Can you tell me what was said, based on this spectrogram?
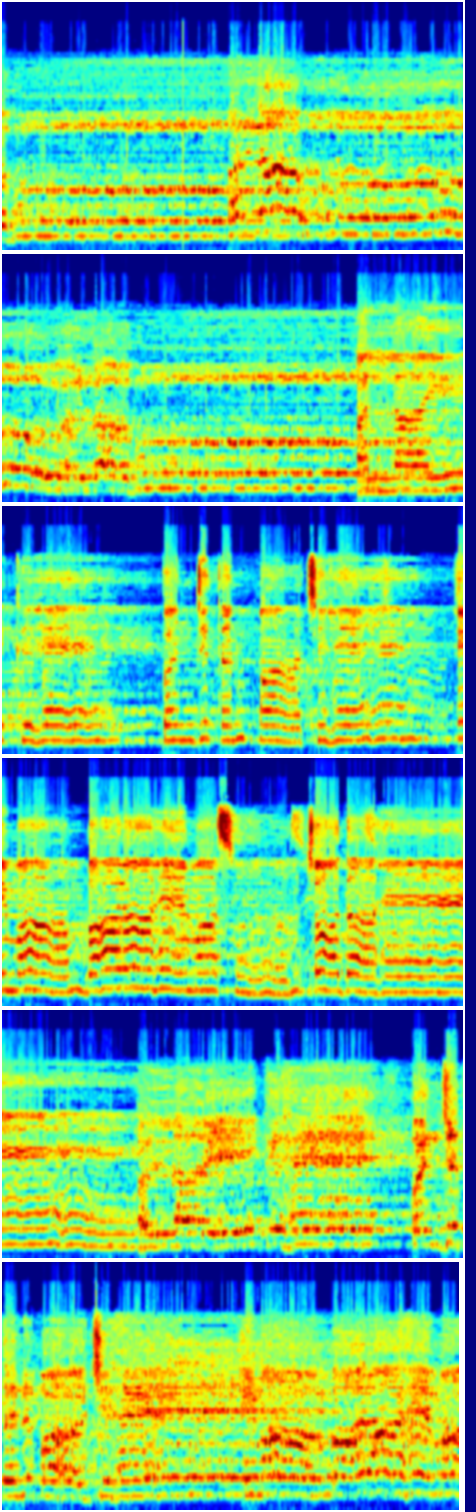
अल्लाहू अल्लाहू अल्लाहू अल्लाह एक है पंजतन पाँच है इमाम बारह है मासूम चौदह है। अल्लाह एक है पंजतन पाँच है इमाम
